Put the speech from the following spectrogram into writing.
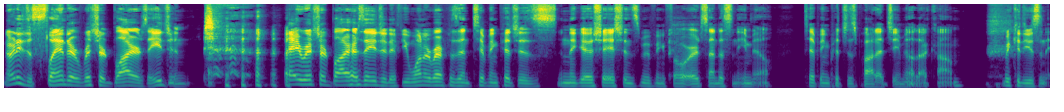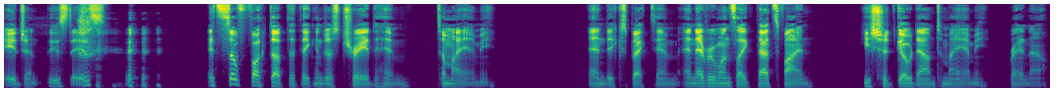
No need to slander Richard Bleier's agent. hey, Richard Bleier's agent, if you want to represent tipping pitches in negotiations moving forward, send us an email. Tippingpitchespod at gmail.com. We could use an agent these days. it's so fucked up that they can just trade him to Miami and expect him. And everyone's like, that's fine. He should go down to Miami right now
